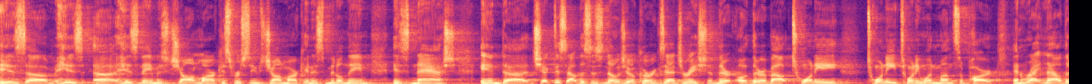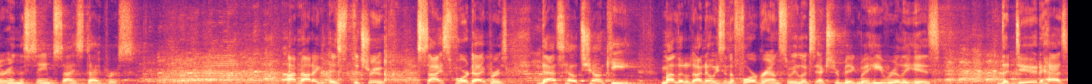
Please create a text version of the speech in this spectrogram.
is um, his, uh, his name is John Mark. His first name is John Mark, and his middle name is Nash. And uh, check this out. This is no joke or exaggeration. They're, uh, they're about 20, 20, 21 months apart, and right now they're in the same size diapers. I'm not, a, it's the truth. Size four diapers. That's how chunky my little, I know he's in the foreground, so he looks extra big, but he really is the dude has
